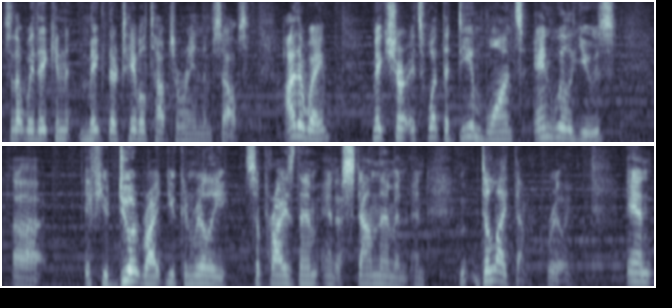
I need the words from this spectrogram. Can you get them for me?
so that way they can make their tabletop terrain themselves. Either way, make sure it's what the DM wants and will use. Uh, if you do it right, you can really surprise them and astound them and, and delight them, really. And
